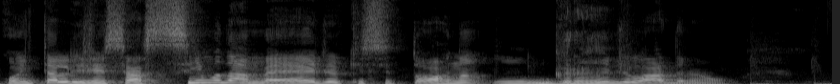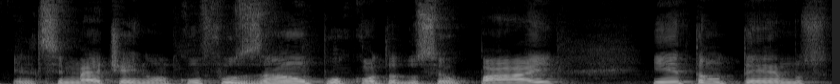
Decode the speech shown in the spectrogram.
com inteligência acima da média, que se torna um grande ladrão. Ele se mete aí numa confusão por conta do seu pai, e então temos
